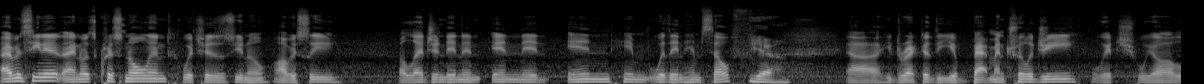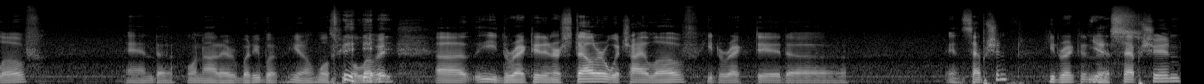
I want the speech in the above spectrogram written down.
I haven't seen it. I know it's Chris Nolan, which is you know obviously a legend in in in in him within himself. Yeah. Uh, he directed the Batman trilogy, which we all love, and uh, well, not everybody, but you know most people love it. Uh, he directed Interstellar, which I love. He directed uh, Inception. He directed Yes. Inception,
